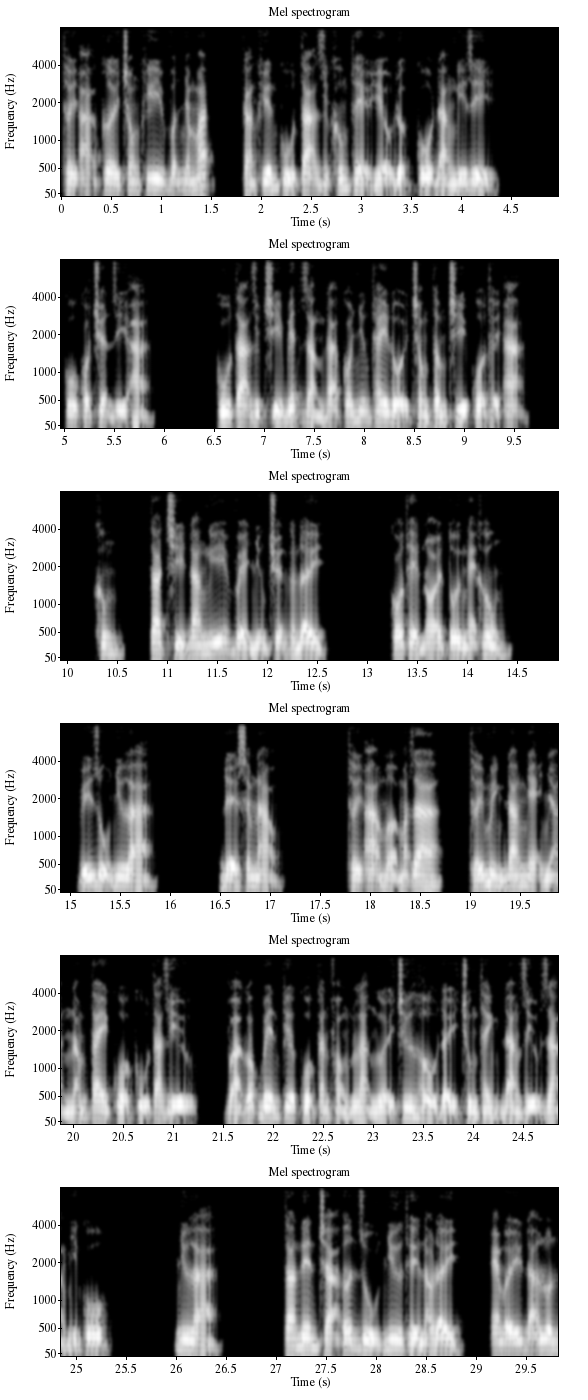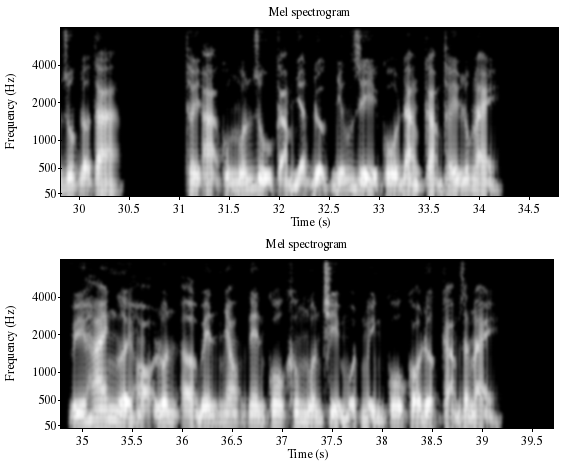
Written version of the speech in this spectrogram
Thầy ạ cười trong khi vẫn nhắm mắt, càng khiến cụ tạ dịu không thể hiểu được cô đang nghĩ gì. Cô có chuyện gì à? Cụ tạ dự chỉ biết rằng đã có những thay đổi trong tâm trí của thầy ạ. Không, ta chỉ đang nghĩ về những chuyện gần đây. Có thể nói tôi nghe không? Ví dụ như là... Để xem nào. Thầy ạ mở mắt ra, thấy mình đang nhẹ nhàng nắm tay của cụ tạ dịu, và góc bên kia của căn phòng là người chư hầu đầy trung thành đang dịu dàng nhìn cô. Như là, ta nên trả ơn rủ như thế nào đây, em ấy đã luôn giúp đỡ ta. Thầy ạ cũng muốn rủ cảm nhận được những gì cô đang cảm thấy lúc này. Vì hai người họ luôn ở bên nhau nên cô không muốn chỉ một mình cô có được cảm giác này.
